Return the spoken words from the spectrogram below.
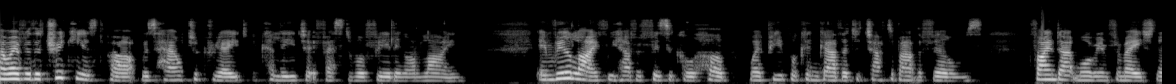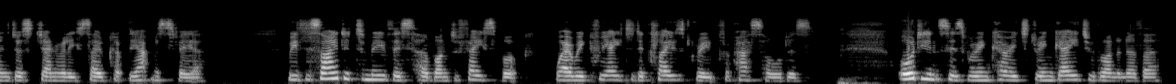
However, the trickiest part was how to create a collegiate festival feeling online. In real life, we have a physical hub where people can gather to chat about the films, find out more information, and just generally soak up the atmosphere. We decided to move this hub onto Facebook, where we created a closed group for pass holders. Audiences were encouraged to engage with one another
